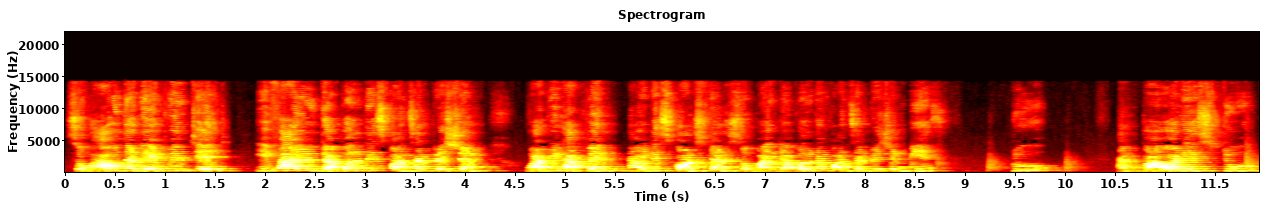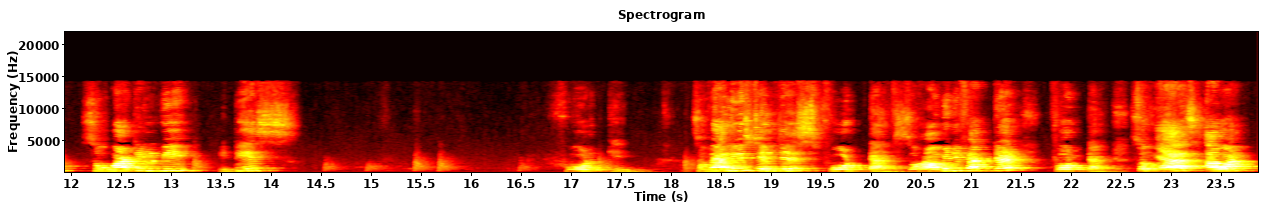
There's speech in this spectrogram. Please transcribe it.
so how the rate will change if I will double this concentration, what will happen? Now it is constant. So by double the concentration means 2 and power is 2. So what will be? It is 4k. So value is changes 4 times. So how many factor? 4 times. So as our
